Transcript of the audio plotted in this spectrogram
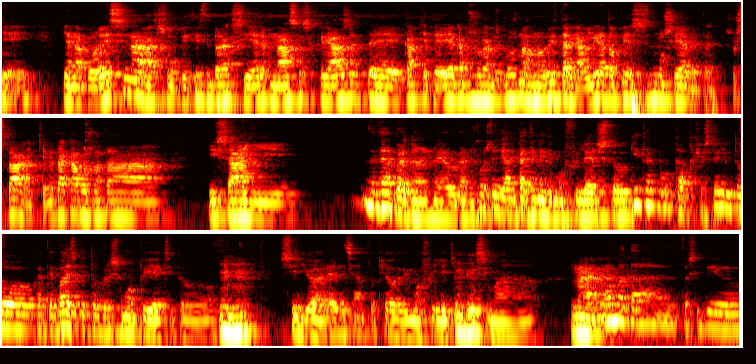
Για να μπορέσει να χρησιμοποιηθεί στην πράξη η έρευνά σας, χρειάζεται κάποια εταιρεία, κάποιο οργανισμό να γνωρίζει τα εργαλεία τα οποία εσείς δημοσιεύετε. Σωστά. Και μετά κάπως να τα εισάγει. Ναι, δεν απαραίτητο να είναι οργανισμό. Αν κάτι είναι δημοφιλές στο GitHub, κάποιος θέλει το κατεβάζει και το χρησιμοποιεί έτσι το CURL, έτσι από το πιο δημοφιλή και χρήσιμα Ναι. προγράμματα. Το συντηρεί-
